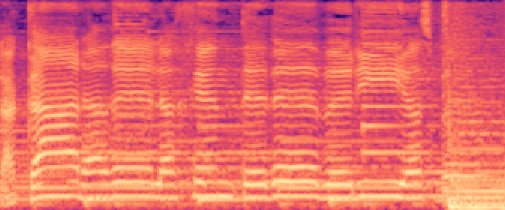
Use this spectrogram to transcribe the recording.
La cara de la gente deberías ver.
